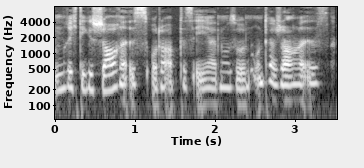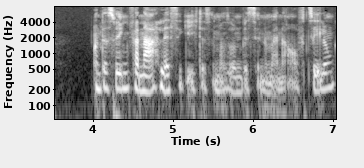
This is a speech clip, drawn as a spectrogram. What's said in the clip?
ein richtiges Genre ist oder ob das eher nur so ein Untergenre ist. Und deswegen vernachlässige ich das immer so ein bisschen in meiner Aufzählung.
